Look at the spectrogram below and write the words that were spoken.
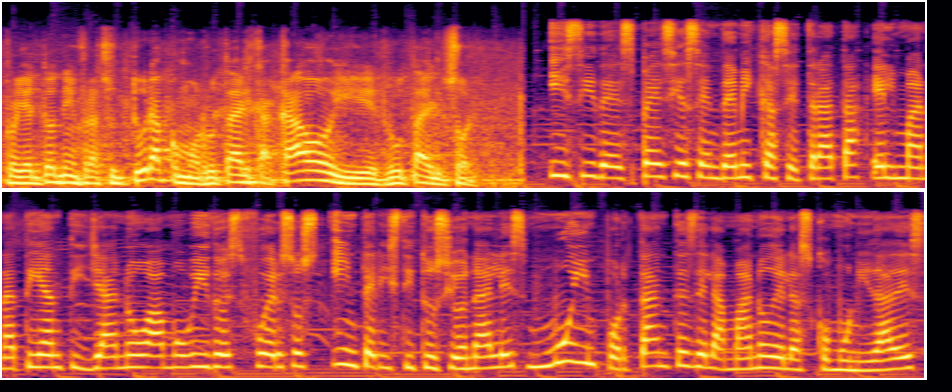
proyectos de infraestructura como Ruta del Cacao y Ruta del Sol. Y si de especies endémicas se trata, el manatí antillano ha movido esfuerzos interinstitucionales muy importantes de la mano de las comunidades,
